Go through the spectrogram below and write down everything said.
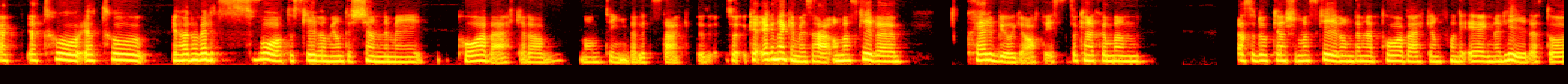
Jag, jag, tror, jag tror... Jag har nog väldigt svårt att skriva om jag inte känner mig påverkad av någonting väldigt starkt. Så jag kan tänka mig så här, om man skriver självbiografiskt så kanske man... Alltså då kanske man skriver om den här påverkan från det egna livet. Och,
